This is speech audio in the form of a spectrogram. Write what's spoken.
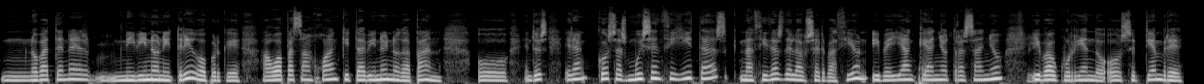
mm, no va a tener ni vino ni trigo, porque agua para San Juan quita vino y no da pan. O, entonces, eran cosas muy sencillitas nacidas de la observación y veían que año tras año iba ocurriendo. O septiembre,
